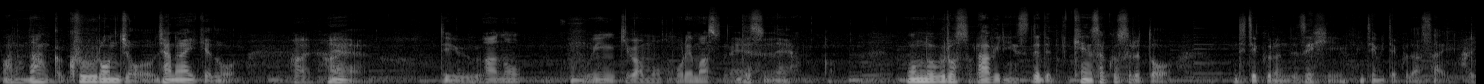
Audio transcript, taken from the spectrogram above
あのなんか九龍城じゃないけどはいはい。ねっていうあのうん雰囲気はもう惚れますね。ですねモンドグロッソラビリンスでで検索すると出てくるんでぜひ見てみてくださいはい。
